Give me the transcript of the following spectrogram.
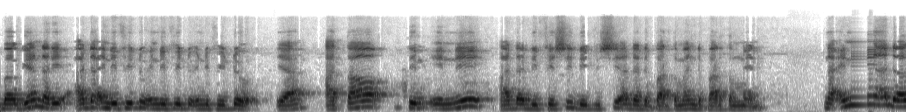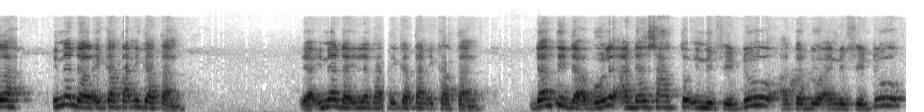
bagian dari ada individu-individu-individu ya atau tim ini ada divisi-divisi ada departemen-departemen. Nah, ini adalah ini adalah ikatan-ikatan. Ya, ini ada ikatan-ikatan. Dan tidak boleh ada satu individu atau dua individu,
